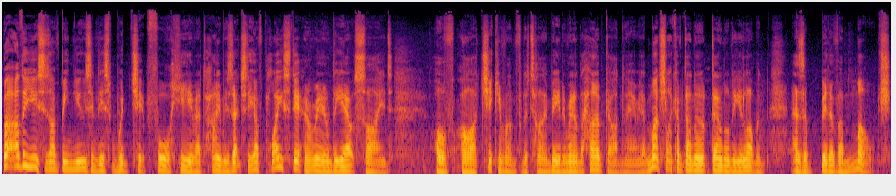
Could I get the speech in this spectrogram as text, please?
But other uses I've been using this wood chip for here at home is actually I've placed it around the outside of our chicken run for the time being around the herb garden area, much like I've done uh, down on the allotment as a bit of a mulch.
